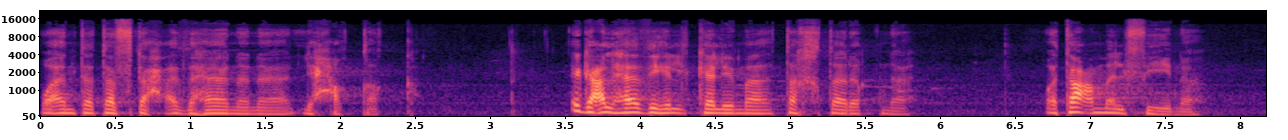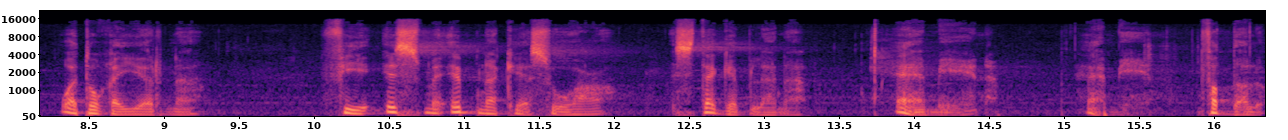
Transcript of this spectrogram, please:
وأنت تفتح أذهاننا لحقك. اجعل هذه الكلمة تخترقنا وتعمل فينا وتغيرنا. في اسم ابنك يسوع استجب لنا. آمين. آمين. تفضلوا.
